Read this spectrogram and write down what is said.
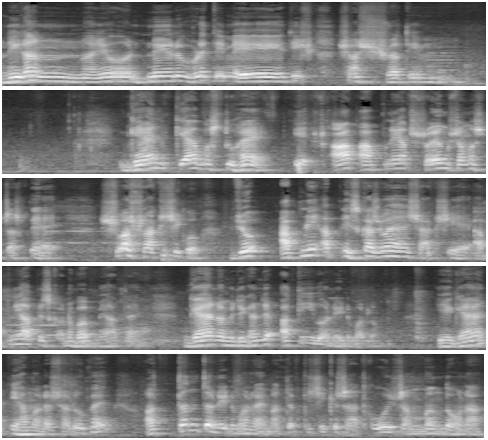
निरन्वयो निर्वृतिमेति शाश्वतीम। ज्ञान क्या वस्तु है? ये आप अपने आप स्वयं समझ सकते हैं। स्वसाक्षी को, जो अपने अपने इसका जो है साक्षी है, अपने आप इसका अनुभव में आता है। ज्ञान अमित ज्ञान जो अतीव निर्मलम। ये ज्ञान, ये हमारा स्वरूप है। अत्यंत निर्मल है मतलब किसी के साथ कोई संबंध होना,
